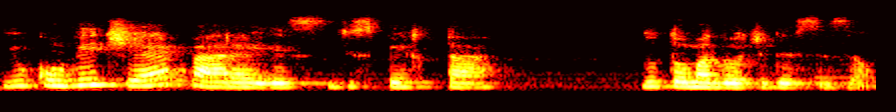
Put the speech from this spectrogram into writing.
E o convite é para esse despertar do tomador de decisão.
